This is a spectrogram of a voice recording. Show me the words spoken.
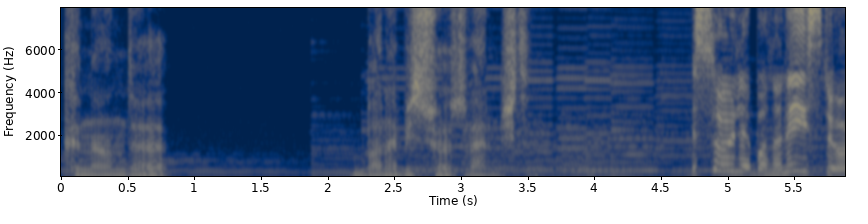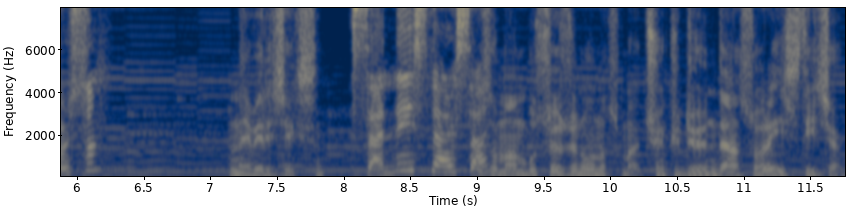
Kınanda bana bir söz vermiştin. Söyle bana ne istiyorsun? Ne vereceksin? Sen ne istersen. O zaman bu sözünü unutma. Çünkü düğünden sonra isteyeceğim.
